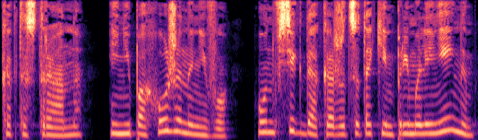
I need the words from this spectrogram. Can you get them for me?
Как-то странно и не похоже на него. Он всегда кажется таким прямолинейным.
